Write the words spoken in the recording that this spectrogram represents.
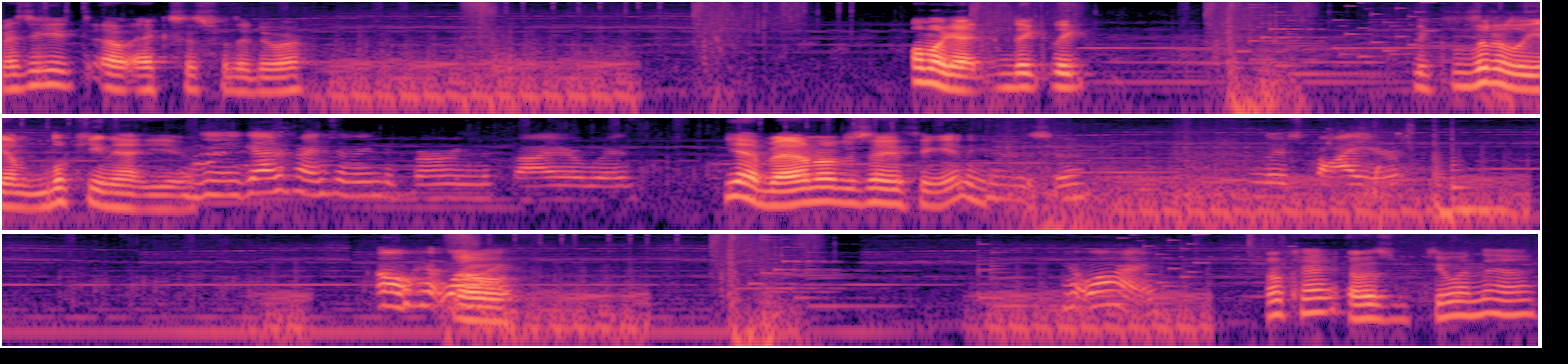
I think it, oh, X is for the door. Oh my god, like, like, like literally I'm looking at you. You gotta find something to burn the fire with. Yeah, but I don't know if there's anything in here, is there? There's fire. Oh, hit Oh. Hit Y. Okay, I was doing that.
